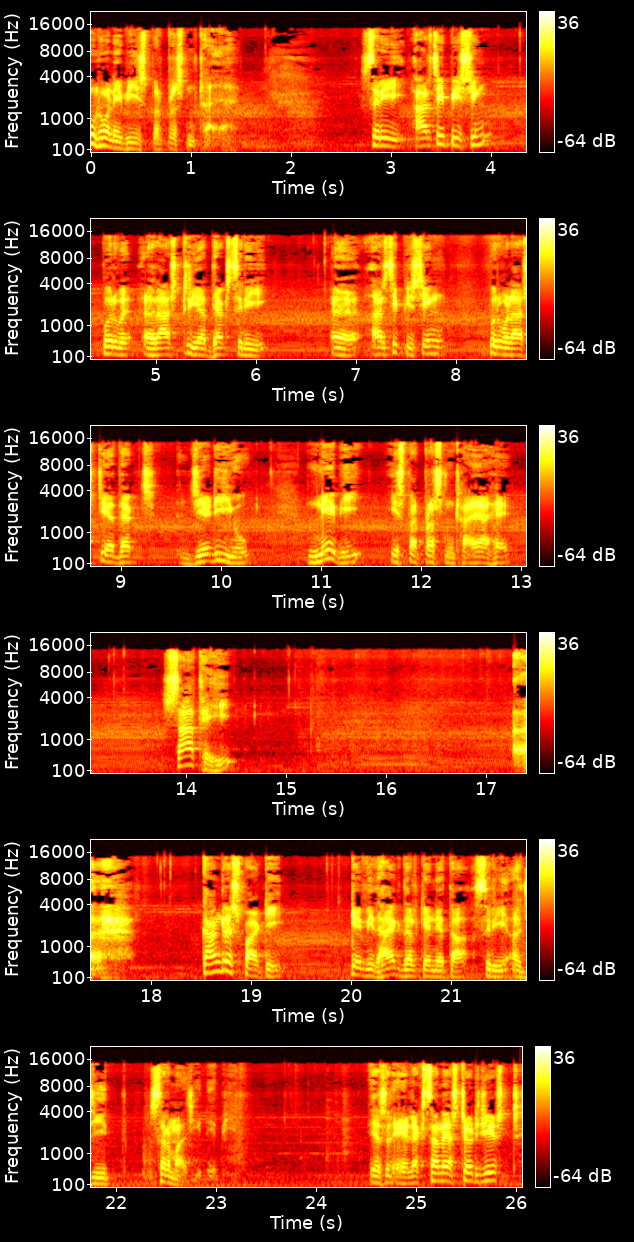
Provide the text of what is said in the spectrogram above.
उन्होंने भी इस पर प्रश्न उठाया है। श्री आरसीपी सिंह, पूर्व राष्ट्रीय अध्यक्ष श्री आरसीपी सिंह पूर्व राष्ट्रीय अध्यक्ष जेडीयू ने भी इस पर प्रश्न उठाया है। साथ ही, कांग्रेस पार्टी के विधायक दल के नेता श्री अजीत शर्मा जी ने भी। इलेक्शन स्ट्रेटजिस्ट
